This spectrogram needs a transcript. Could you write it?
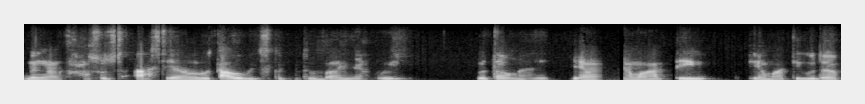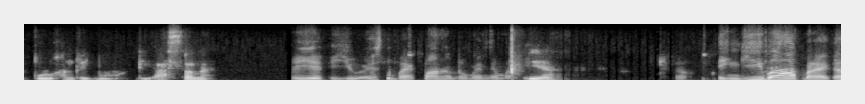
dengan kasus AS yang lu tahu Wi, segitu banyak Wi. Lu tahu nggak sih yang, yang mati yang mati udah puluhan ribu di AS sana. Iya di US tuh banyak banget loh men yang mati. Iya. Tinggi banget mereka,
